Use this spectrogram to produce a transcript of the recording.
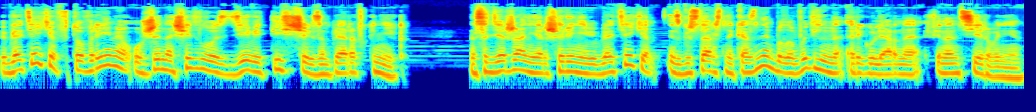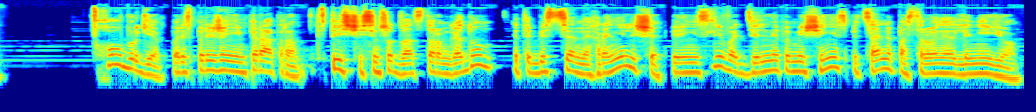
В библиотеке в то время уже насчитывалось 9 тысяч экземпляров книг. На содержание и расширение библиотеки из государственной казны было выделено регулярное финансирование. В Хофбурге по распоряжению императора в 1722 году это бесценное хранилище перенесли в отдельное помещение, специально построенное для нее.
